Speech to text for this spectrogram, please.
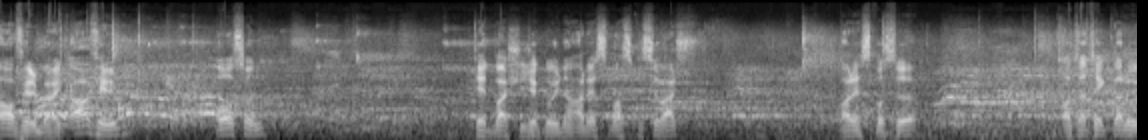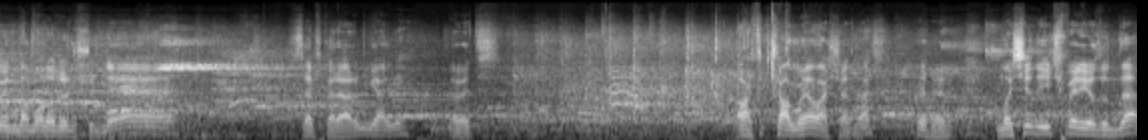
Aferin Berk, aferin. Olsun. Ted başlayacak oyuna. Ares baskısı var. Ares bası. Ata tekrar oyunda mola dönüşünde. Step kararı mı geldi? Evet. Artık çalmaya başladılar. Maçın iç periyodunda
